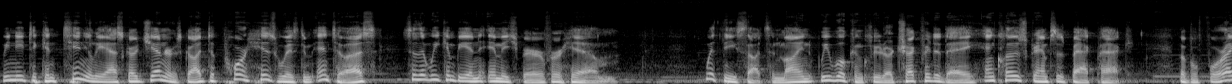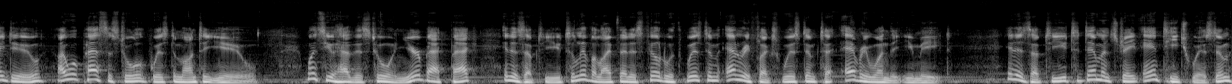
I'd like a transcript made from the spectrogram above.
We need to continually ask our generous God to pour His wisdom into us so that we can be an image bearer for Him. With these thoughts in mind, we will conclude our trek for today and close Gramps' backpack. But before I do, I will pass this tool of wisdom on to you. Once you have this tool in your backpack, it is up to you to live a life that is filled with wisdom and reflects wisdom to everyone that you meet. It is up to you to demonstrate and teach wisdom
